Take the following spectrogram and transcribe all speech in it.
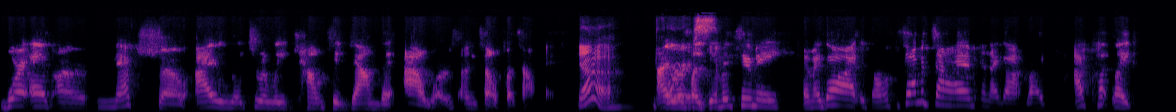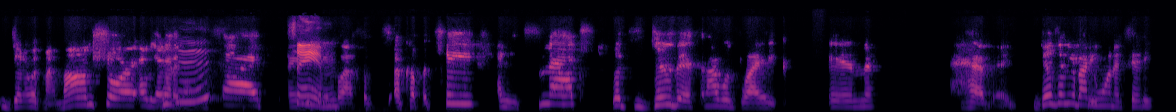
Whereas our next show, I literally counted down the hours until Potomac. Yeah. I was like, give it to me. Oh my God, it's almost Potomac time. And I got like I cut like dinner with my mom short. I was like, I gotta mm-hmm. go inside. I Same. Need a glass of a cup of tea. I need snacks. Let's do this. And I was like in heaven. Does anybody want a titty?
